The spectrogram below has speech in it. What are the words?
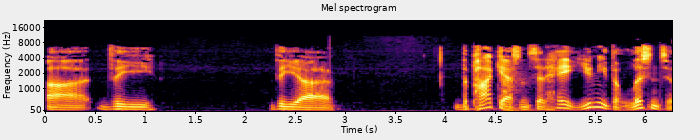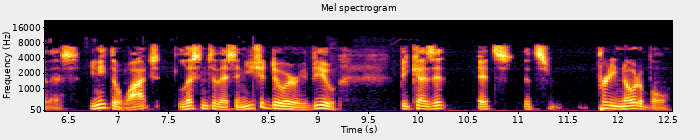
uh, the the uh, the podcast and said, "Hey, you need to listen to this. You need to watch, listen to this, and you should do a review because it it's it's pretty notable."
